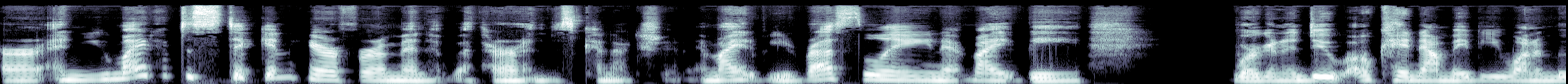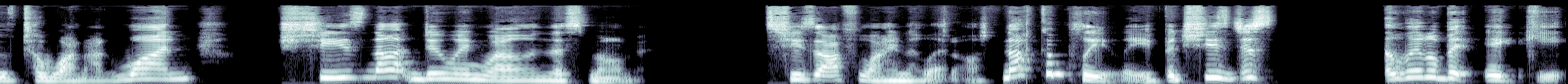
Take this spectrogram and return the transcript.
her. And you might have to stick in here for a minute with her in this connection. It might be wrestling, it might be we're going to do, okay, now maybe you want to move to one on one she's not doing well in this moment. She's offline a little, not completely, but she's just a little bit icky.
